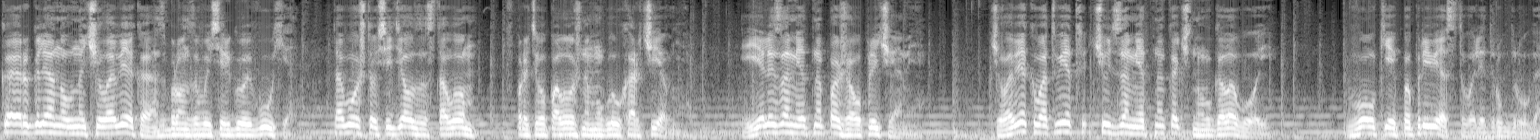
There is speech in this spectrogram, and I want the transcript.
Кайр глянул на человека с бронзовой серьгой в ухе, того, что сидел за столом в противоположном углу харчевни, и еле заметно пожал плечами. Человек в ответ чуть заметно качнул головой. Волки поприветствовали друг друга.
